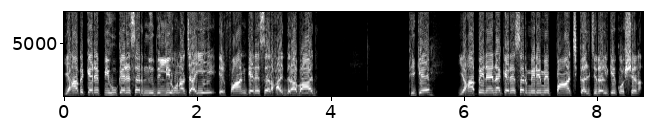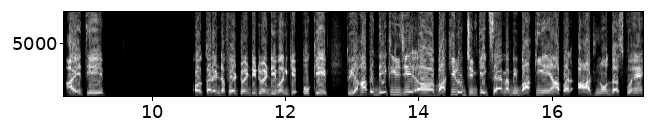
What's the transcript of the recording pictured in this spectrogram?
यहाँ पे कह रहे पीहू कह रहे सर न्यू दिल्ली होना चाहिए। इरफान कह रहे सर, हैदराबाद। ठीक है? यहाँ पे नैना कह रहे सर, मेरे में पाँच कल्चरल के क्वेश्चन आए थे। और करंट अफेयर 2021 के। ओके तो यहाँ पे देख लीजिए बाकी लोग जिनके एग्ज़ाम अभी बाकी हैं, यहाँ पर आठ, नौ, दस को हैं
